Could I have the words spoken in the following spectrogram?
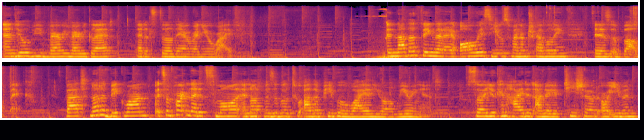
and you'll be very very glad that it's still there when you arrive. Another thing that I always use when I'm traveling is a belt bag. But not a big one. It's important that it's small and not visible to other people while you are wearing it. So you can hide it under your t-shirt or even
